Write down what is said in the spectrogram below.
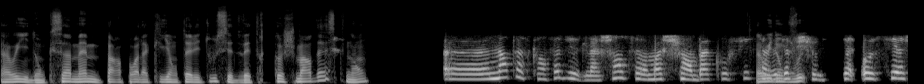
Ah oui, donc ça, même par rapport à la clientèle et tout, ça devait être cauchemardesque, non? Euh, non, parce qu'en fait, j'ai de la chance. Euh, Moi, je suis en back-office, Ah ça oui, veut donc dire vous- que je suis au siège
